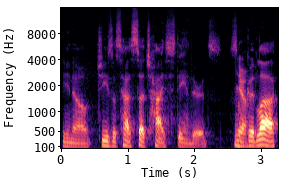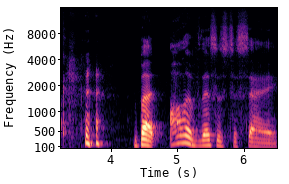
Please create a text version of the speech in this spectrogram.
you know, Jesus has such high standards. So yeah. good luck. but all of this is to say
